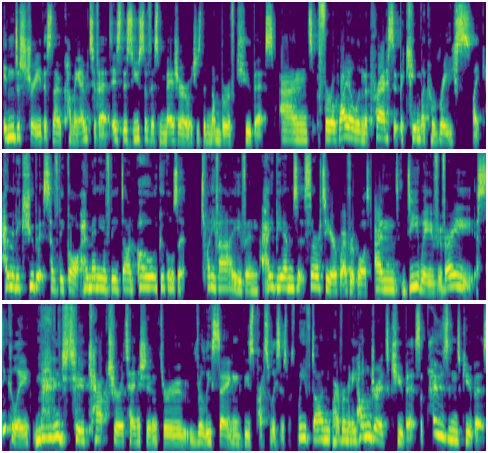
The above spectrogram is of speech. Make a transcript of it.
industry that's now coming out of it, is this use of this measure, which is the number of qubits. And for a while in the press, it became like a race. Like, how many qubits have they got? How many have they done? Oh, Google's at 25 and IBM's at 30 or whatever it was. And D Wave very sneakily managed to capture attention through releasing these press releases with we've done however many hundreds qubits, a thousand qubits.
